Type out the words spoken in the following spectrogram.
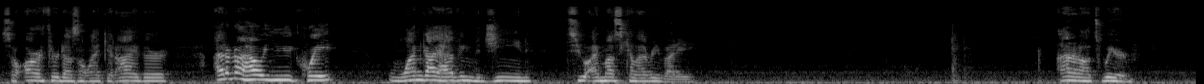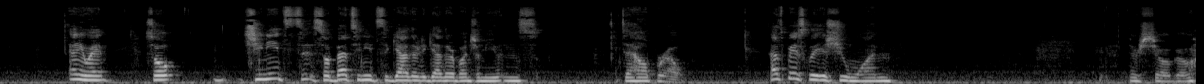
So Arthur doesn't like it either. I don't know how you equate one guy having the gene to I must kill everybody. I don't know, it's weird. Anyway, so she needs to, so Betsy needs to gather together a bunch of mutants to help her out. That's basically issue one. There's Shogo.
